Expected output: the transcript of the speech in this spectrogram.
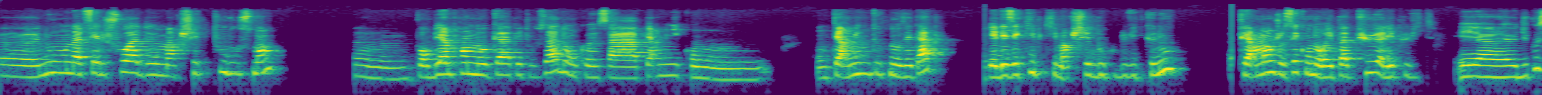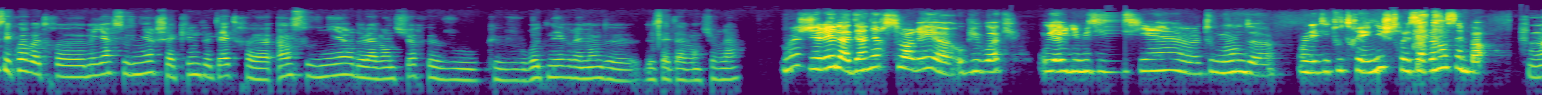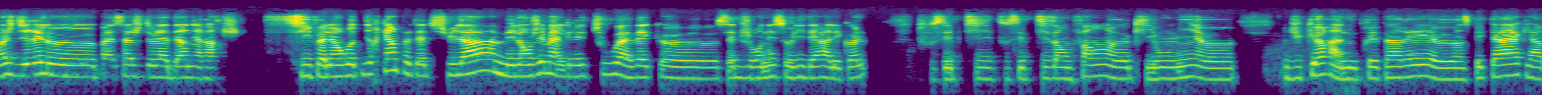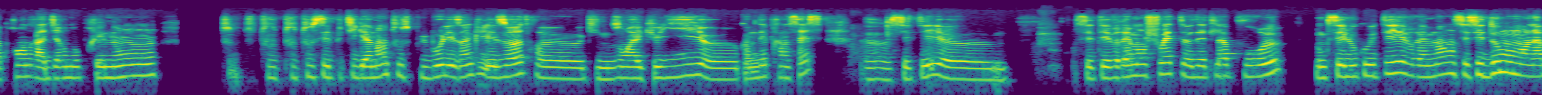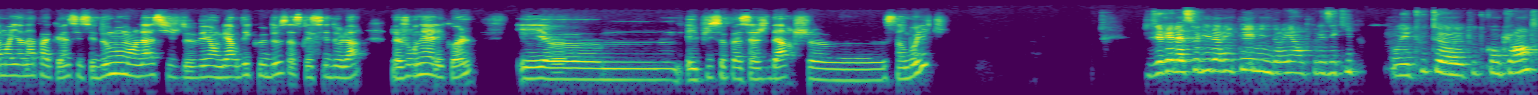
Nous, on a fait le choix de marcher tout doucement pour bien prendre nos caps et tout ça. Donc, ça a permis qu'on termine toutes nos étapes. Il y a des équipes qui marchaient beaucoup plus vite que nous. Clairement, je sais qu'on n'aurait pas pu aller plus vite. Et euh, du coup, c'est quoi votre euh, meilleur souvenir? Chacune Peut-être euh, un souvenir de l'aventure que vous, que vous retenez vraiment de, de cette aventure-là? Moi, je dirais la dernière soirée au bivouac où il y a eu les musiciens, tout le monde. on était toutes réunies. Je trouvais ça vraiment sympa. Moi, je dirais le passage de la dernière arche. S'il fallait en retenir qu'un, peut-être celui-là, mélangé malgré tout avec cette journée solidaire à l'école. Tous ces petits, tous ces petits enfants qui ont mis du cœur à nous préparer euh, un spectacle, à apprendre à dire nos prénoms, tous ces petits gamins, tous plus beaux les uns que les autres, euh, qui nous ont accueillis euh, comme des princesses. c'était vraiment chouette d'être là pour eux. Donc c'est le côté vraiment, c'est ces deux moments-là. Moi, il n'y en a pas qu'un. C'est ces deux moments-là. Si je devais en garder que deux, ça serait ces deux-là. La journée à l'école et, et puis ce passage d'arche symbolique je dirais la solidarité, mine de rien, entre les équipes. On est toutes, euh, toutes concurrentes.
